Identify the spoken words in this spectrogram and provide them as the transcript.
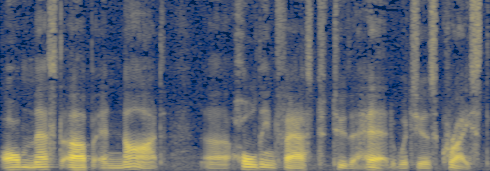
all messed up and not uh, holding fast to the head, which is Christ.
